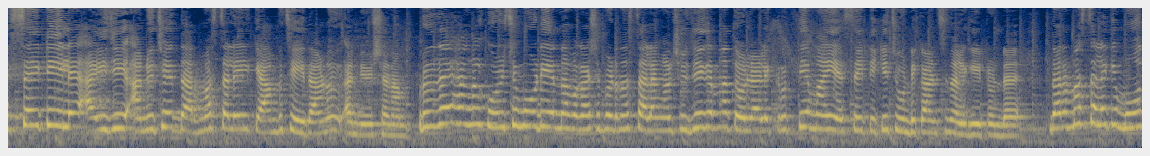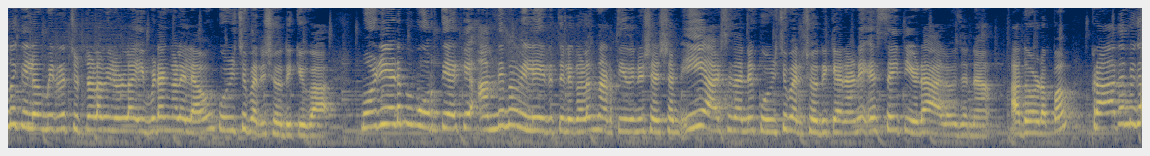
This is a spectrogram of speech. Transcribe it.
എസ് ഐ ടിയിലെ ഐ ജി അനുചേത് ധർമ്മസ്ഥലയിൽ ക്യാമ്പ് ചെയ്താണ് അന്വേഷണം. മൃതദേഹങ്ങൾ കുഴിച്ചുമൂടിയെന്ന് അവകാശപ്പെടുന്ന സ്ഥലങ്ങൾ ശുചീകരണ തൊഴിലാളി കൃത്യമായി എസ് ഐ ടിക്ക് ചൂണ്ടിക്കാണിച്ച് നൽകിയിട്ടുണ്ട്. ധർമ്മസ്ഥലയ്ക്ക് മൂന്ന് കിലോമീറ്റർ ചുറ്റളവിലുള്ള ഇവിടങ്ങളിലാവും കുഴിച്ചു പരിശോധിക്കുക. മൊഴിയെടുപ്പ് പൂർത്തിയാക്കി അന്തിമ വിലയിരുത്തലുകളും നടത്തിയതിനു ശേഷം ഈ ആഴ്ച തന്നെ കുഴിച്ചു പരിശോധിക്കാനാണ് എസ് ഐ ടിയുടെ ആലോചന. അതോടൊപ്പം പ്രാഥമിക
